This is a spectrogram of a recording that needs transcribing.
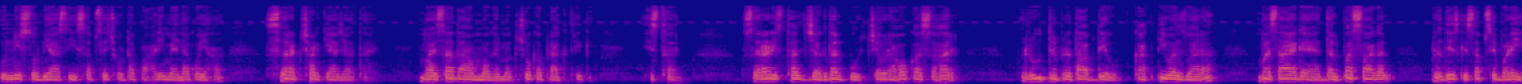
उन्नीस सौ बयासी, सबसे छोटा पहाड़ी मैना को यहाँ संरक्षण किया जाता है। भैंसा धाम मगरमच्छों का प्राकृतिक स्थल, शरण स्थल जगदलपुर, चौराहों का शहर रुद्र प्रताप देव काकती वंश द्वारा बसाया गया है। दलपत सागर प्रदेश के सबसे बड़े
